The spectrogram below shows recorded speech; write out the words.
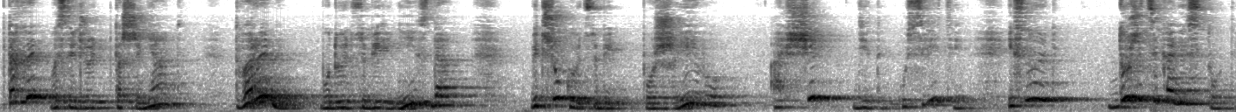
Птахи висиджують пташенят, тварини будують собі гнізда, відшукують собі поживу. А ще, діти, у світі існують дуже цікаві істоти,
